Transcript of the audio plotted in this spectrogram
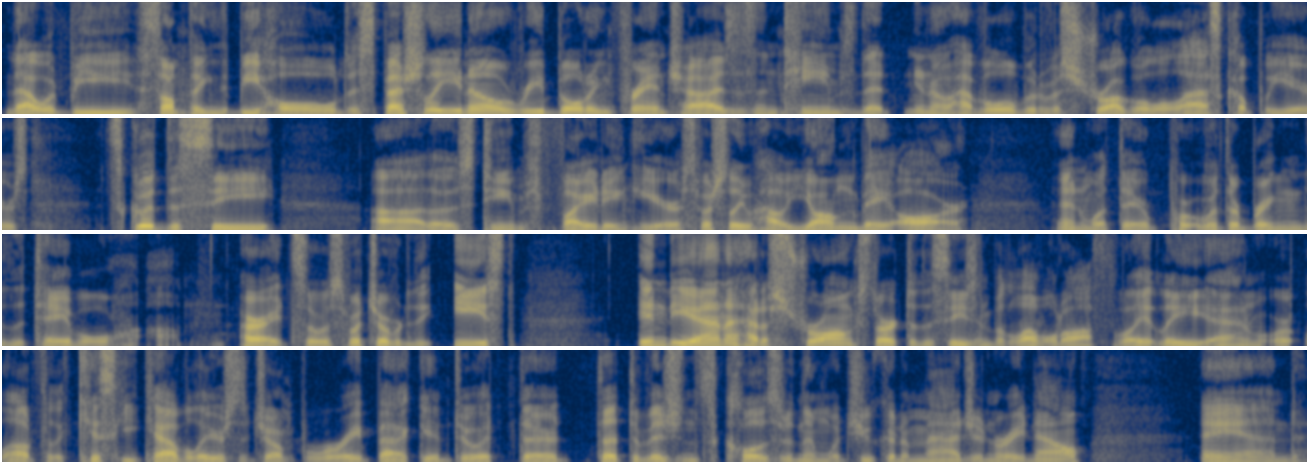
that would be something to behold, especially, you know, rebuilding franchises and teams that, you know, have a little bit of a struggle the last couple years. It's good to see uh, those teams fighting here, especially how young they are and what they're what they're bringing to the table. Um, all right, so we'll switch over to the East. Indiana had a strong start to the season, but leveled off lately, and allowed for the Kiski Cavaliers to jump right back into it. Their, that division's closer than what you could imagine right now, and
